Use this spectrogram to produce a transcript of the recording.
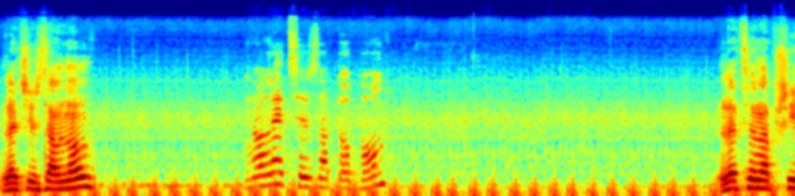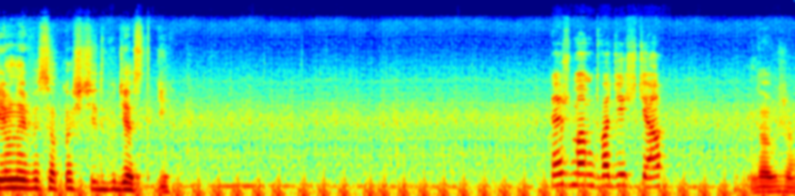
Lecisz za mną? No lecę za tobą. Lecę na przyjemnej wysokości dwudziestki. Też mam 20. Dobrze.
